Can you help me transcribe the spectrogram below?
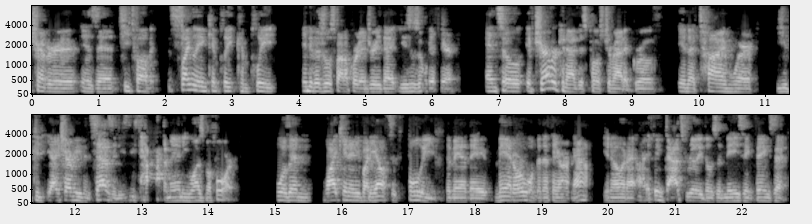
Trevor is a T12, slightly incomplete, complete individual spinal cord injury that uses a wheelchair. And so if Trevor can have this post traumatic growth in a time where you could, yeah, Trevor even says it, he's, he's half the man he was before. Well, then why can't anybody else is fully the man they, man or woman that they are now? You know, and I, I think that's really those amazing things that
